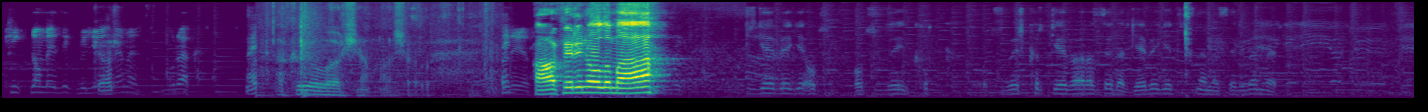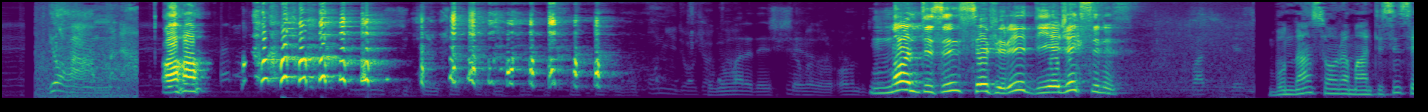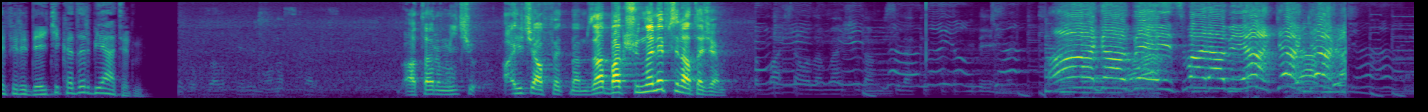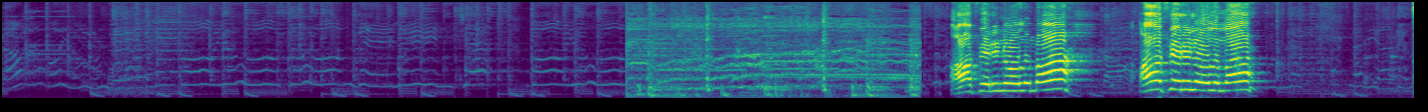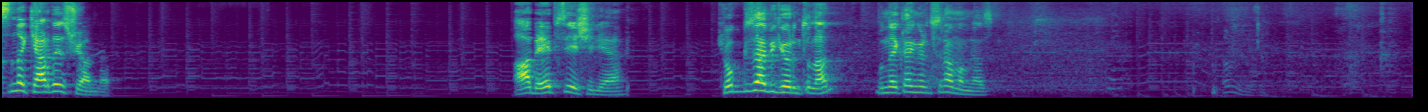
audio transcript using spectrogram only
O Kingdomedik biliyorsun değil mi? Burak. Akıyor bu akşam maşallah. Aferin oğluma. 30 GBG 30, 30 değil 40 35 40 GB arası eder. GB getirsin hemen seriden ver. Aha. Sikeyim, çok- Bugün var ya değişik şeyler olur. Oğlum bir Mantis'in sefiri diyeceksiniz. Fatih gez Bundan sonra Mantis'in sefiri D2 Kadir biat edin. 9 alıp geleyim mi ona sıkar mısın? Atarım hiç hiç affetmem. Zaten bak şunların hepsini atacağım. başlamadan ben şuradan bir silah gideyim. Aga be İsmail abi yak yak yak. Aferin oğluma. Aferin oğluma. Aslında kardayız şu anda. Abi hepsi yeşil ya. Çok güzel bir görüntü lan. Bunun ekran görüntüsünü almam lazım.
